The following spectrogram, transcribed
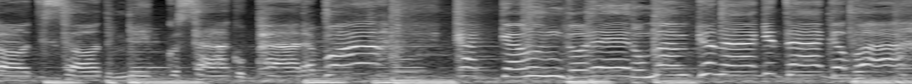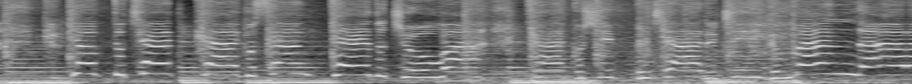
어디서든 믿고 사고 팔아봐 가까운 거래로만 편하게 다가와. 가격도 착하고 상태도 좋아. 타고 싶은 차를 지금 만나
